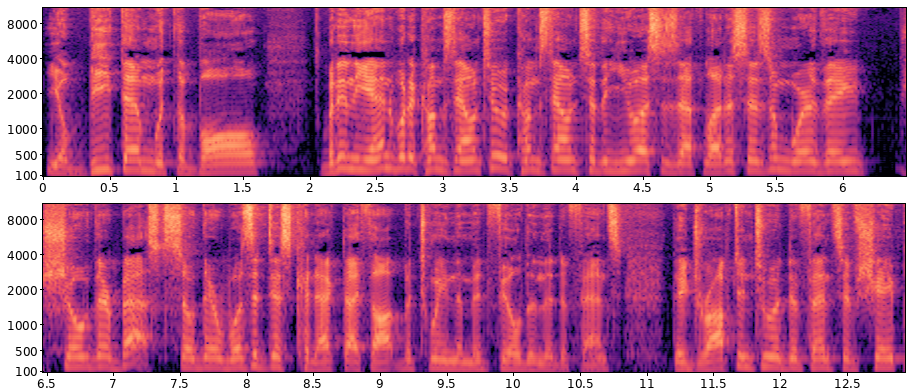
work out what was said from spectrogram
you know beat them with the ball. But in the end, what it comes down to, it comes down to the U.S.'s athleticism, where they showed their best. So there was a disconnect, I thought, between the midfield and the defense. They dropped into a defensive shape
